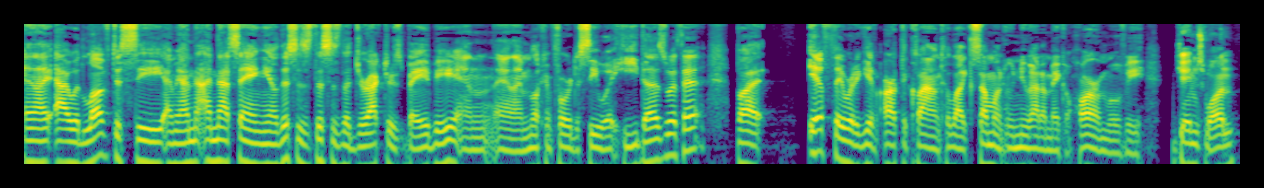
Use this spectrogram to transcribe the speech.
and I, I would love to see. I mean, I'm, I'm not saying you know this is this is the director's baby, and and I'm looking forward to see what he does with it. But if they were to give Art the Clown to like someone who knew how to make a horror movie, James Wan.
